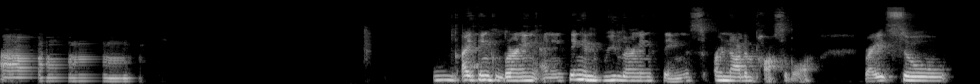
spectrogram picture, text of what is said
Um, I think learning anything and relearning things are not impossible, right? So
